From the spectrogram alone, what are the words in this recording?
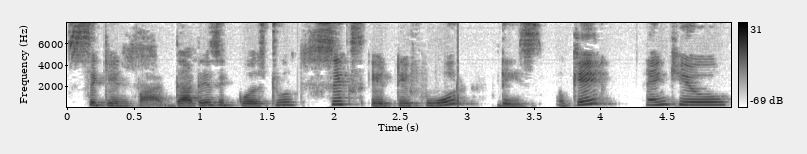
second part that is equals to 684 days. Okay. Thank you.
